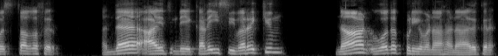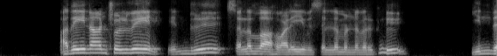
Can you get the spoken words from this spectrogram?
வஸ்தக்ஃபிர் அந்த ஆயத்தினுடைய கடைசி வரைக்கும் நான் ஓதக்கூடியவனாக நான் இருக்கிறேன். அதை நான் சொல்வேன் என்று ஸல்லல்லாஹு அலைஹி செல்லம் அன்னவர்கள் இந்த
